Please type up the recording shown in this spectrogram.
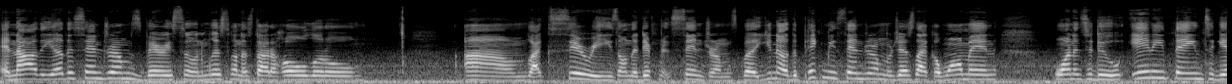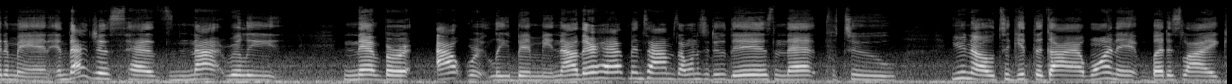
and all the other syndromes very soon. I'm just going to start a whole little um, like series on the different syndromes. But you know, the pick me syndrome of just like a woman wanting to do anything to get a man, and that just has not really never outwardly been me. Now there have been times I wanted to do this and that to you know, to get the guy I wanted, but it's like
